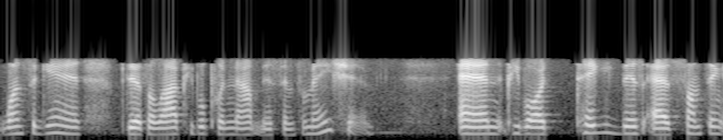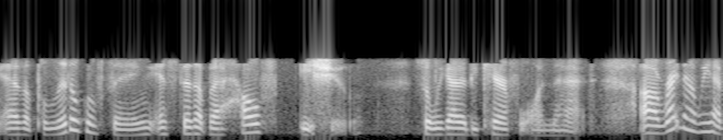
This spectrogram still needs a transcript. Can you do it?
once again, there's a lot of people putting out misinformation. And people are taking this as something as a political thing instead of a health issue. So we got to be careful on that. Uh, right now we have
